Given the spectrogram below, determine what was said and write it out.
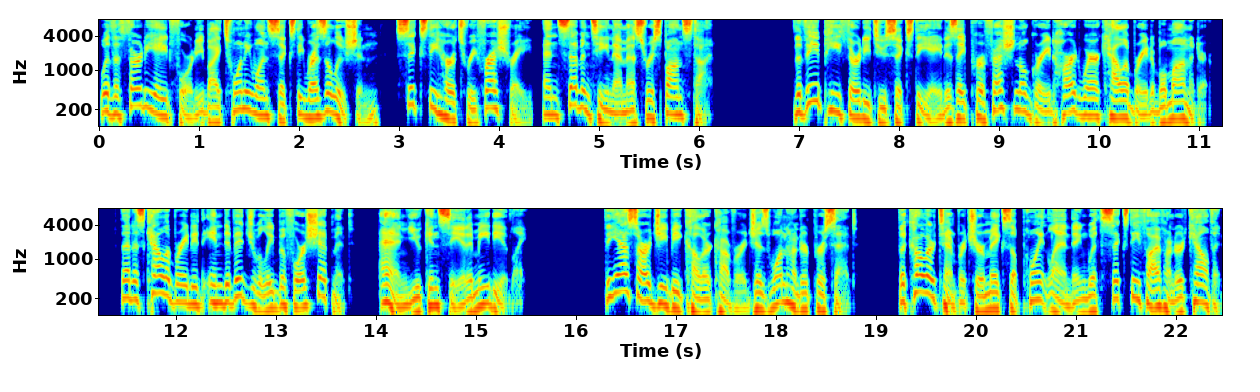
with a 3840 by 2160 resolution, 60 Hz refresh rate, and 17 ms response time. The VP3268 is a professional-grade hardware calibratable monitor that is calibrated individually before shipment, and you can see it immediately. The sRGB color coverage is 100%. The color temperature makes a point landing with 6500 Kelvin,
